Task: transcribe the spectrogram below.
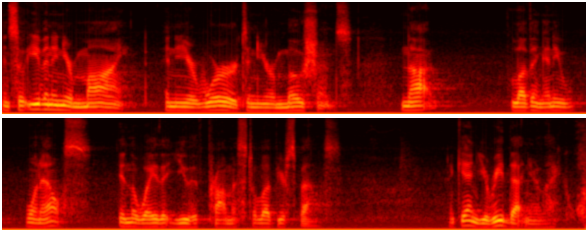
And so, even in your mind and in your words and your emotions, not loving anyone else in the way that you have promised to love your spouse. Again, you read that and you're like,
